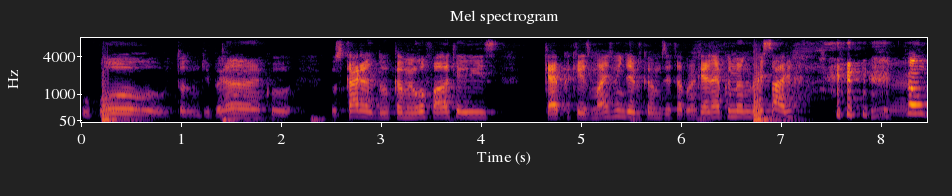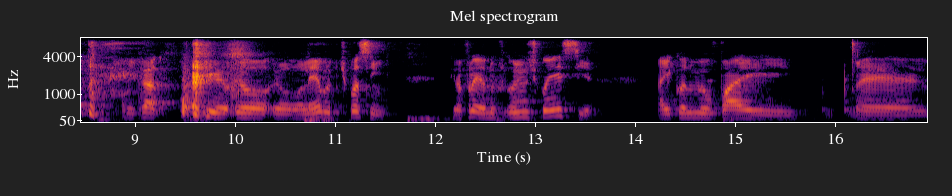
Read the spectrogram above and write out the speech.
o bolo, todo mundo de branco. Os caras do camelô falam que eles. Que a época que eles mais venderam camiseta branca era na época do meu aniversário. Pronto. E, cara, eu, eu, eu lembro que, tipo assim, que eu falei, eu não, eu não te conhecia. Aí quando meu pai é,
